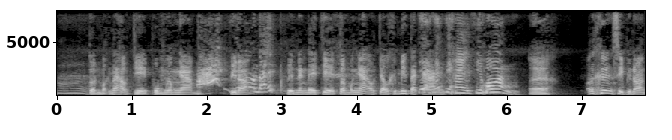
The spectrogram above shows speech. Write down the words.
ว้าต้นบักนาวเจภูมิงามๆพี่น้องเอาไหน เป็นยังไงเจต้นบักนาวเจ้าคือมีตะเจ๊การทั้งสิให้สิห้อง เออมันเครื่องสิพี่น้อง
